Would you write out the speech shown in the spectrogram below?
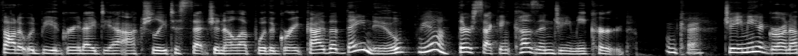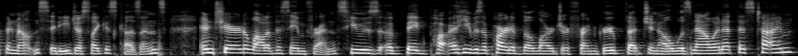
thought it would be a great idea actually to set Jenelle up with a great guy that they knew, Yeah. their second cousin, Jamie Curd. Okay. Jamie had grown up in Mountain City just like his cousins and shared a lot of the same friends. He was a big part he was a part of the larger friend group that Jenelle was now in at this time.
